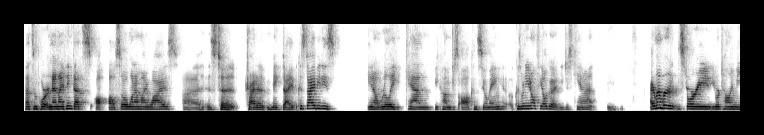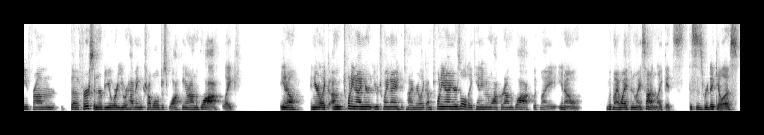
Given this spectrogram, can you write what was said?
That's important. And I think that's also one of my whys uh, is to try to make diet because diabetes, you know, really can become just all consuming because when you don't feel good, you just can't I remember the story you were telling me from the first interview where you were having trouble just walking around the block, like, you know, and you're like, I'm 29, you're, you're 29 at the time. You're like, I'm 29 years old. I can't even walk around the block with my, you know, with my wife and my son. Like it's, this is ridiculous.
